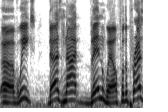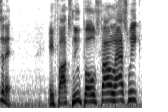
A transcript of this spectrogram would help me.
uh, of weeks does not blend well for the president. A Fox News poll found last week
